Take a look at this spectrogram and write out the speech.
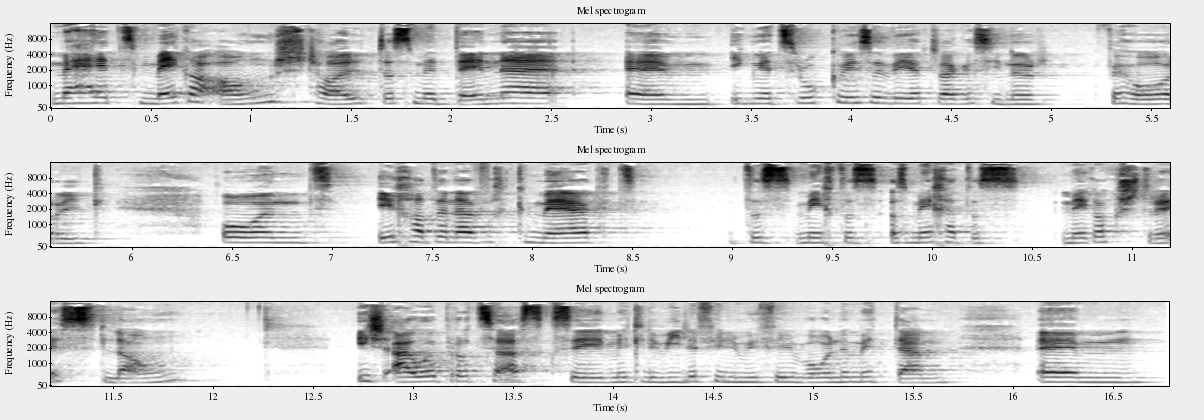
man hat mega Angst halt, dass man dann ähm, irgendwie zurückgewiesen wird wegen seiner Behaarung. Und ich habe dann einfach gemerkt, dass mich das, also mich hat das mega gestresst lang ist auch ein Prozess gewesen. Mittlerweile fühle ich mich viel wohler mit dem. Ähm,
